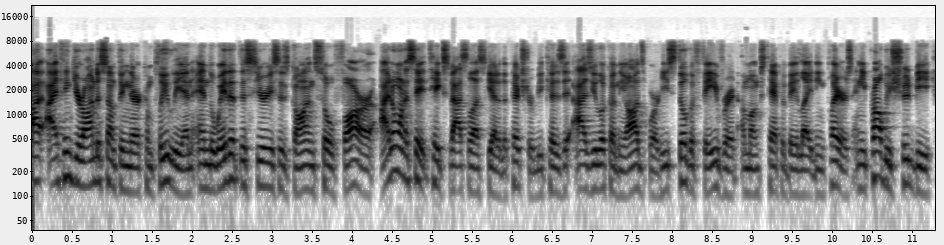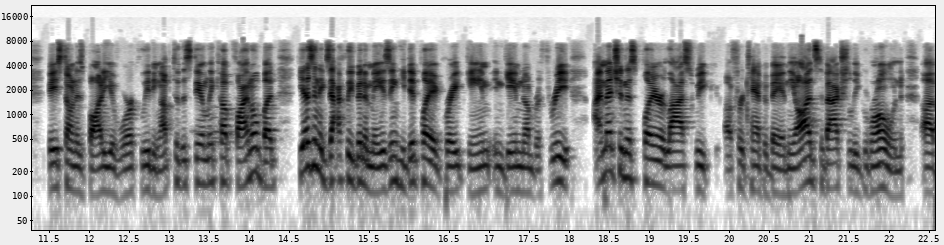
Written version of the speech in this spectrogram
I, I, think you're onto something there completely. And and the way that this series has gone so far, I don't want to say it takes Vasilevskiy out of the picture because as you look on the odds board, he's still the favorite amongst Tampa Bay Lightning players. And he probably should be based on his body of work leading up to the Stanley Cup final, but he hasn't exactly been amazing. He did play a great game in game number three. I mentioned this player last week uh, for Tampa Bay, and the odds have actually grown, uh,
